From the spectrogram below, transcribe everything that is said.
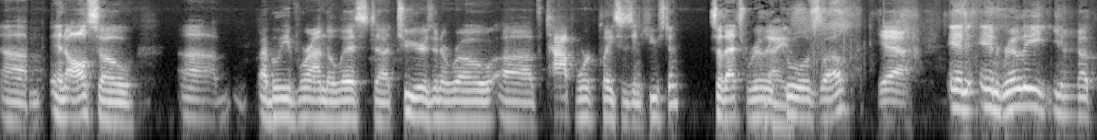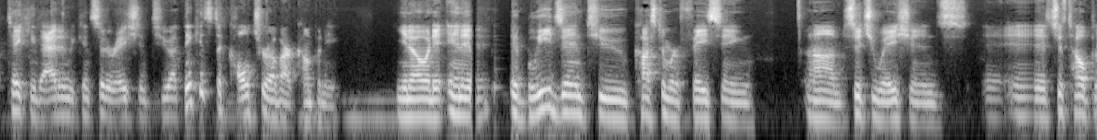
um, and also uh, I believe we're on the list uh, two years in a row of top workplaces in Houston. So that's really nice. cool as well. Yeah. And and really, you know, taking that into consideration too, I think it's the culture of our company. You know, and it and it, it bleeds into customer facing um, situations. And it's just helped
